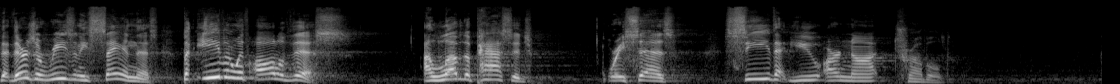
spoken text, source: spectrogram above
that there's a reason he's saying this. But even with all of this, I love the passage where he says, See that you are not troubled.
